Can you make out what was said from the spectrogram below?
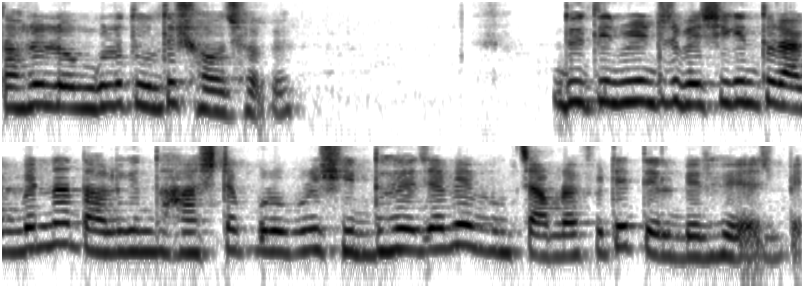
তাহলে লোমগুলো তুলতে সহজ হবে। দুই, তিন মিনিটের বেশি কিন্তু রাখবেন না, তাহলে কিন্তু হাঁসটা পুরোপুরি সিদ্ধ হয়ে যাবে এবং চামড়া ফেটে তেল বের হয়ে আসবে।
